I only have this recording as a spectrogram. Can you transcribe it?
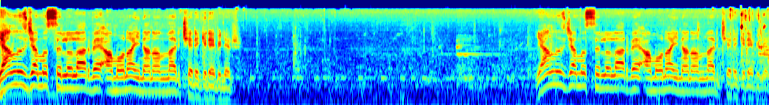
Yalnızca Mısırlılar ve Amon'a inananlar içeri girebilir. Yalnızca Mısırlılar ve Amon'a inananlar içeri girebilir.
